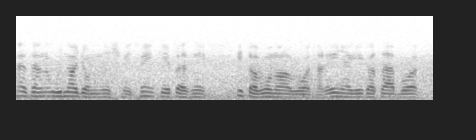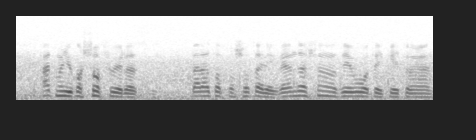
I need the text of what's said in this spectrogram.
ezen úgy nagyon nincs mit fényképezni. Itt a vonal volt a lényeg igazából. Hát mondjuk a sofőr az beletaposott elég rendesen, azért volt egy-két olyan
